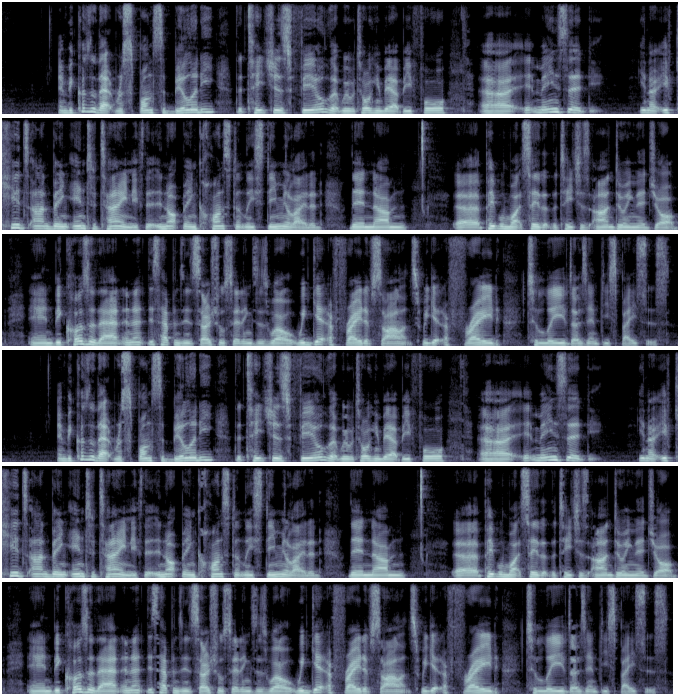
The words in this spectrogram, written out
And because of that responsibility that teachers feel that we were talking about before, uh, it means that you know if kids aren't being entertained, if they're not being constantly stimulated, then um, uh, people might see that the teachers aren't doing their job. And because of that, and this happens in social settings as well, we get afraid of silence. We get afraid to leave those empty spaces. And because of that responsibility that teachers feel that we were talking about before, uh, it means that you know if kids aren't being entertained, if they're not being constantly stimulated, then um, uh, people might see that the teachers aren't doing their job. And because of that, and this happens in social settings as well, we get afraid of silence. We get afraid to leave those empty spaces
